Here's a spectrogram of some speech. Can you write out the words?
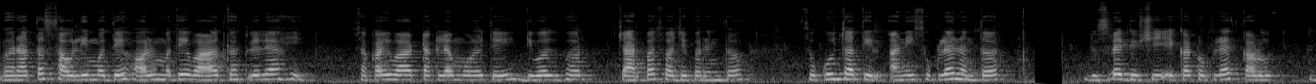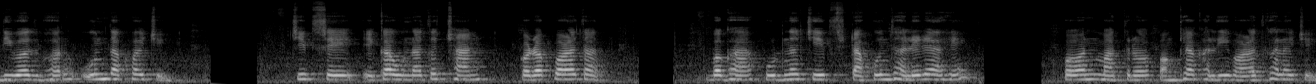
घरातच सावलीमध्ये हॉलमध्ये वाळत घातलेले आहे. सकाळी वाळत टाकल्यामुळे ते दिवसभर चार पाच वाजेपर्यंत सुकून जातील आणि सुकल्यानंतर दुसऱ्या दिवशी एका टोपल्यात काढून दिवसभर ऊन दाखवायचे. चिप्स हे एका उन्हातच छान कडक वाळतात. बघा पूर्ण चिप्स टाकून झालेले आहे. पण मात्र पंख्याखाली वाळत घालायचे.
